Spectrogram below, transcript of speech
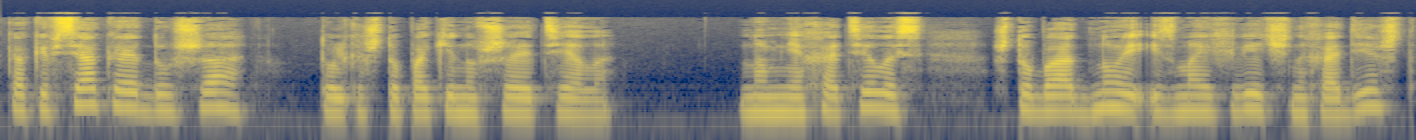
Как и всякая душа, только что покинувшая тело. Но мне хотелось, чтобы одной из моих вечных одежд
